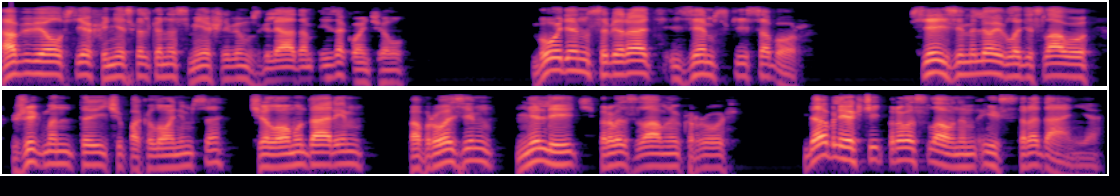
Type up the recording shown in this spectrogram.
обвел всех несколько насмешливым взглядом и закончил. Будем собирать земский собор. Всей землей Владиславу Жигмонтовичу поклонимся, челом ударим, попросим не лить православную кровь, да облегчить православным их страдания.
